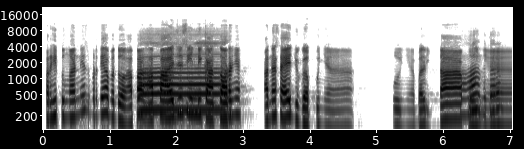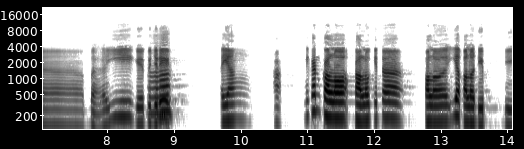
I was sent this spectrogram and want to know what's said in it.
perhitungannya seperti apa tuh? Apa apa aja sih Eh. indikatornya? Karena saya juga punya punya balita, Ah, punya bayi gitu. Ah. Jadi yang ah, ini kan kalau kalau kita kalau iya kalau di di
